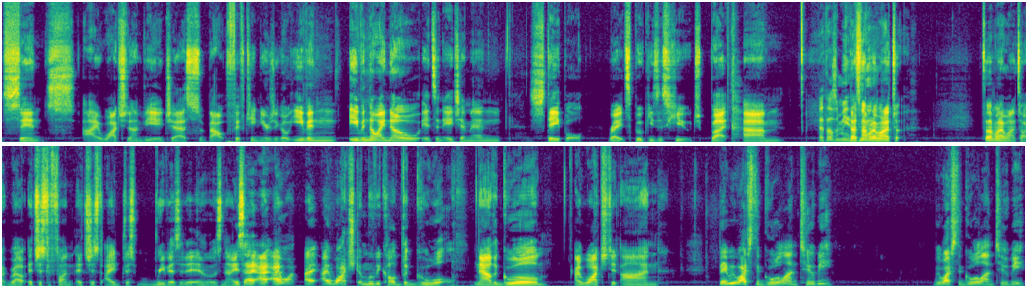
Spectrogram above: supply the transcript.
since I watched it on VHS about 15 years ago. Even, even though I know it's an HMN staple, right? Spookies is huge, but, um. That doesn't mean That's not what I want to. That's not what I want to talk about. It's just a fun. It's just I just revisited it and it was nice. I I I, wa- I, I watched a movie called The Ghoul. Now The Ghoul, I watched it on. Babe, we watched The Ghoul on Tubi. We watched The Ghoul on Tubi.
